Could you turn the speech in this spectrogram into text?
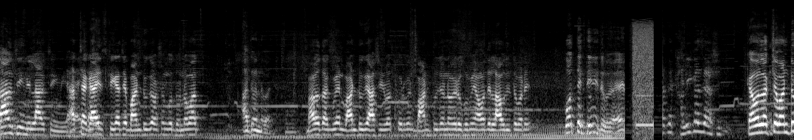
লাউ চিংড়ি লাউ চিংড়ি আচ্ছা গাইস ঠিক আছে বান্টুকে অসংখ্য ধন্যবাদ আর ধন্যবাদ ভালো থাকবেন বান্টুকে আশীর্বাদ করবেন বান্টু যেন এরকমই আমাদের লাউ দিতে পারে প্রত্যেক দিনই দেবো এ, কেমন লাগছে বান্টু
